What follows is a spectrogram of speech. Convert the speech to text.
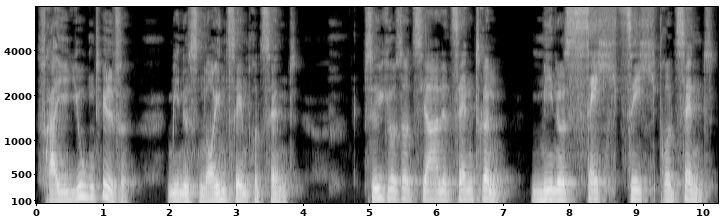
Freie Jugendhilfe minus 19 Prozent. Psychosoziale Zentren minus 60 Prozent.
